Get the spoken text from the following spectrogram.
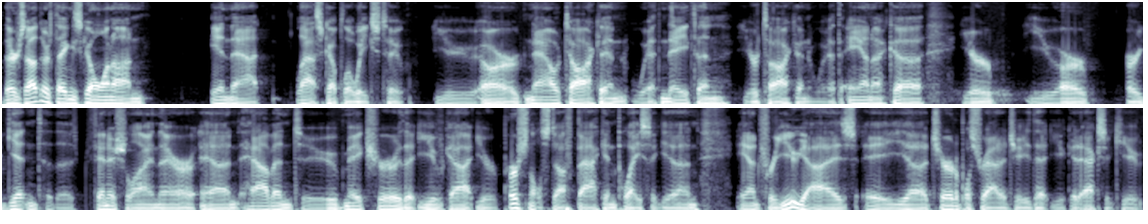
There's other things going on in that last couple of weeks too you are now talking with Nathan. You're talking with Annika. You're you are are getting to the finish line there and having to make sure that you've got your personal stuff back in place again, and for you guys, a uh, charitable strategy that you could execute.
